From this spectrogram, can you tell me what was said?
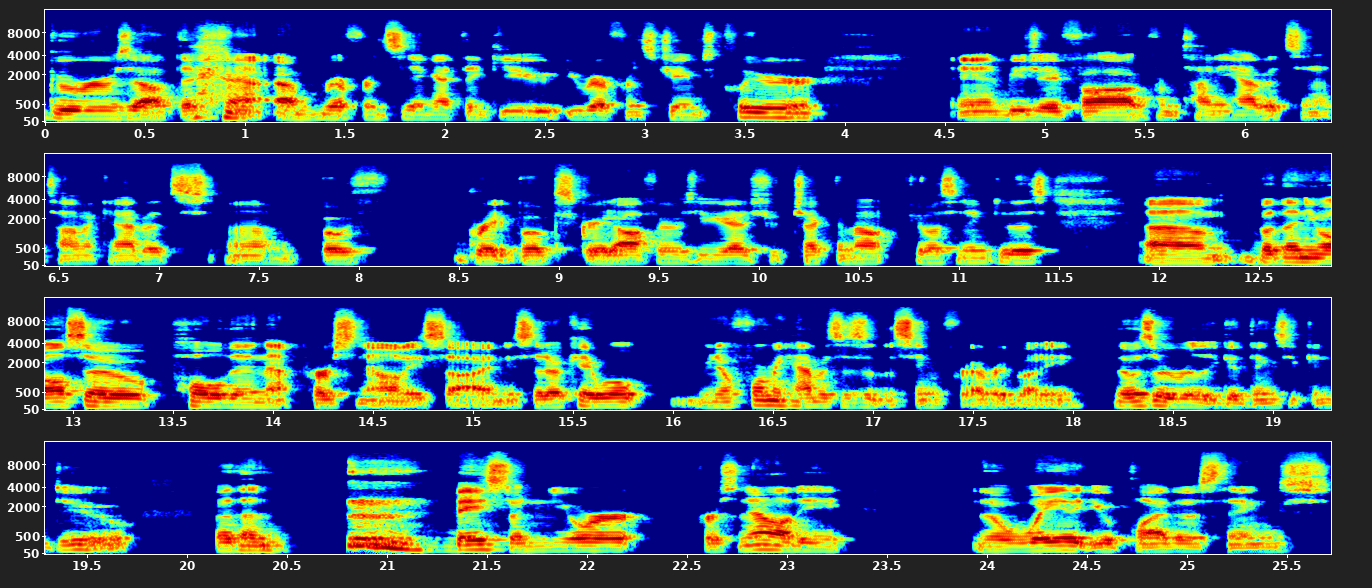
gurus out there. I'm referencing i think you you referenced james clear and bj fogg from tiny habits and atomic habits um, both great books, great authors. You guys should check them out if you're listening to this. Um, but then you also pulled in that personality side and you said, okay, well, you know, forming habits isn't the same for everybody. Those are really good things you can do. But then based on your personality, the way that you apply those things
